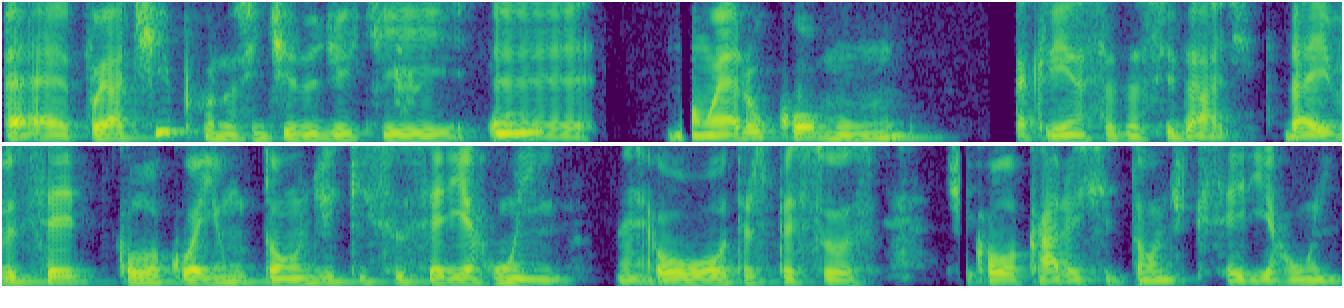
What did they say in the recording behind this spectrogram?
É, foi atípico no sentido de que é, não era o comum a criança da cidade. Daí você colocou aí um tom de que isso seria ruim, né? Ou outras pessoas te colocaram esse tom de que seria ruim.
